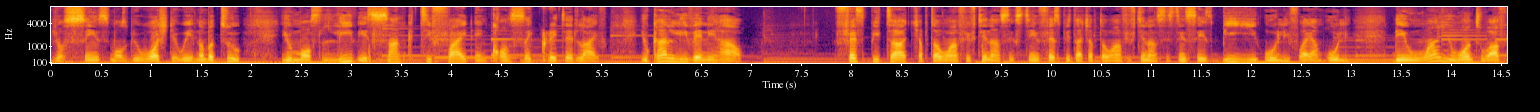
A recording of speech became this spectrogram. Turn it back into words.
Your sins must be washed away. Number two, you must live a sanctified and consecrated life. You can't live anyhow. First Peter chapter 1, 15 and 16. First Peter chapter 1, 15 and 16 says, Be ye holy, for I am holy. The one you want to have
